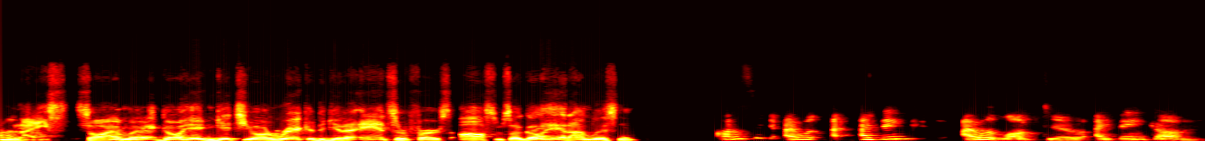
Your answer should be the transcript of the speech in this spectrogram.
Nice. So I'm to go ahead and get you on record to get an answer first. Awesome. So go ahead. I'm listening. honestly i would I- think i would love to i think um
